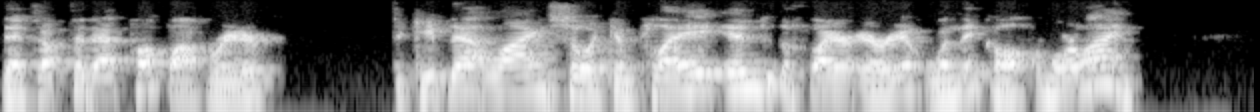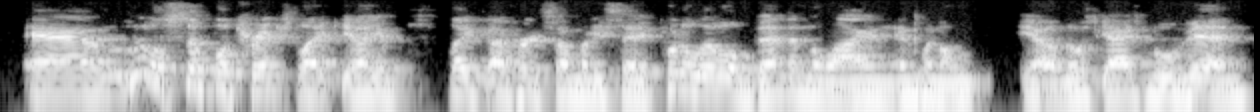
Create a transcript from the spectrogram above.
That's up to that pump operator to keep that line so it can play into the fire area when they call for more line. And little simple tricks like you know, you, like I've heard somebody say, put a little bend in the line, and when a, you know those guys move in,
